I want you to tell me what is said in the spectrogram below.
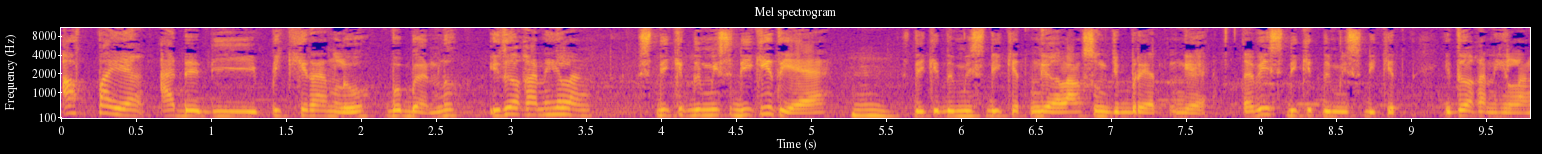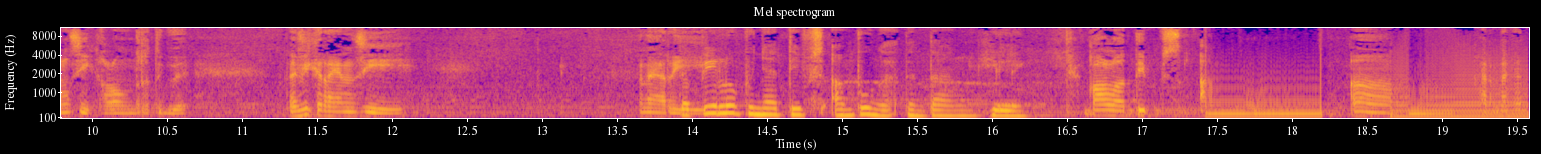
apa yang ada di pikiran lu beban lu itu akan hilang. Sedikit demi sedikit ya. Hmm. sedikit demi sedikit nggak langsung jebret nggak. Tapi sedikit demi sedikit itu akan hilang sih kalau menurut gue. Tapi keren sih. Menarik. Tapi lu punya tips ampuh nggak tentang healing? Kalau tips eh, karena kan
